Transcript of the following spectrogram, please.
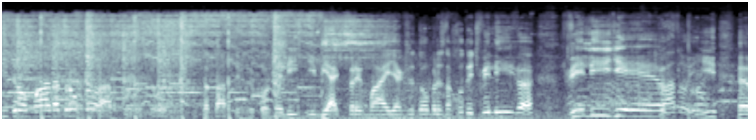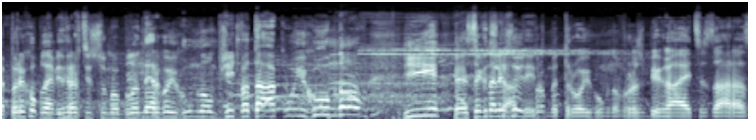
від Романа Дробного. Стандартний виконує літній м'яч приймає, як же добре знаходить Вілієва. Вілієв! І е, перехоплення від гравців Суми Обленерго і Гумнов мчить в атаку і Гумнов. І е, сигналізує. Дмитро Ігумнов розбігається зараз.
